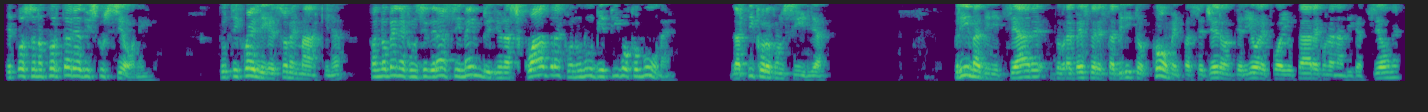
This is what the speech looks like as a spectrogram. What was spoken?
che possono portare a discussioni. Tutti quelli che sono in macchina fanno bene a considerarsi membri di una squadra con un obiettivo comune. L'articolo consiglia Prima di iniziare dovrebbe essere stabilito come il passeggero anteriore può aiutare con la navigazione,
